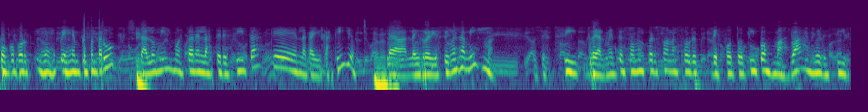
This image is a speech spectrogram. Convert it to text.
poco por ejemplo, Santa Cruz, da lo mismo estar en las Teresitas que en la calle Castillo. La, la irradiación es la misma. Entonces, sí, realmente somos personas sobre, de fototipos más bajos, es decir,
